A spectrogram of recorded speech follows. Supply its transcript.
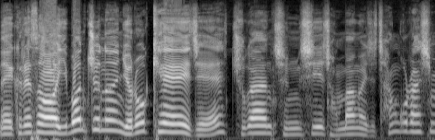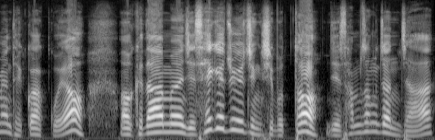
네, 그래서 이번 주는 이렇게 이제 주간 증시 전망을 이제 참고를 하시면 될 것 같고요. 어, 그 다음은 이제 세계 주요 증시부터 이제 삼성전자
